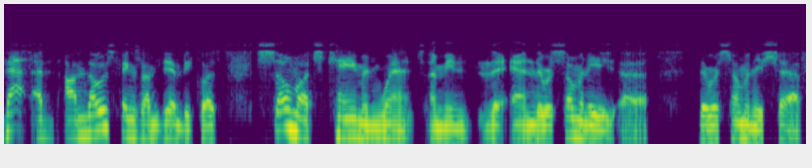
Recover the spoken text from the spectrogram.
that on those things I'm dim because so much came and went. I mean, the, and there were so many, uh, there were so many chefs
